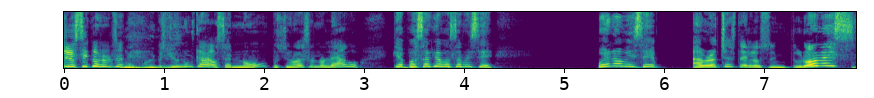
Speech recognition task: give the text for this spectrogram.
Yo así como, No pues yo nunca, o sea, no, pues yo eso no le hago. ¿Qué va a pasar? ¿Qué va a pasar? Me dice, bueno, me dice, abróchate los cinturones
